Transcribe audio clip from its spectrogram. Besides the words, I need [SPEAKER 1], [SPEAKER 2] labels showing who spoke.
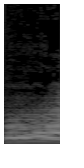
[SPEAKER 1] Bye.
